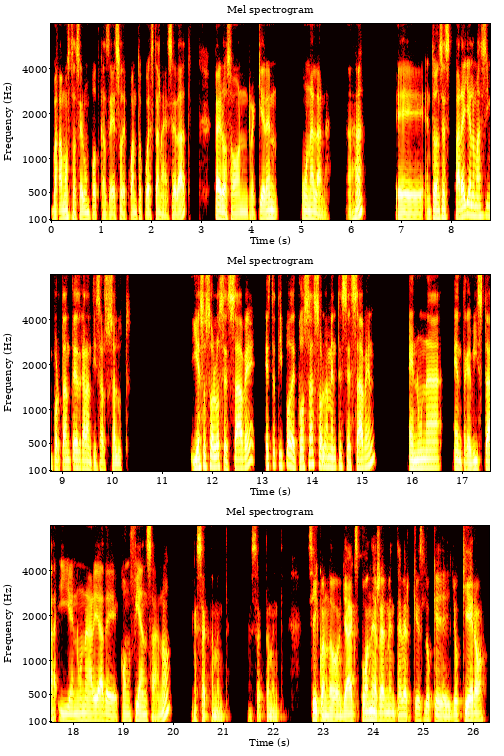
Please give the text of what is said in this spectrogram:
vamos a hacer un podcast de eso, de cuánto cuestan a esa edad, pero son, requieren una lana. Ajá. Eh, entonces, para ella lo más importante es garantizar su salud. Y eso solo se sabe, este tipo de cosas solamente se saben en una entrevista y en un área de confianza, ¿no? Exactamente, exactamente. Sí, cuando ya expones realmente a ver qué es lo que yo quiero,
